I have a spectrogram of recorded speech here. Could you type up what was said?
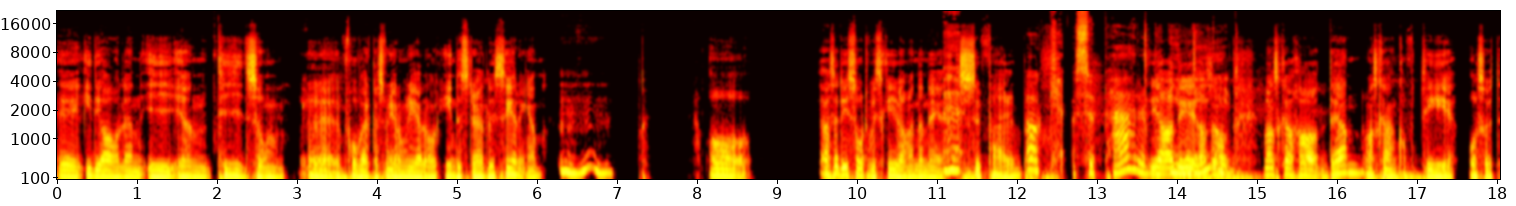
eh, idealen i en tid som eh, påverkas mer och mer av industrialiseringen. Mhm. Och, alltså det är svårt att beskriva men den är superb. Okej, superb. Ja, det är alltså- Man ska ha den, man ska ha en kopp te och så ett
